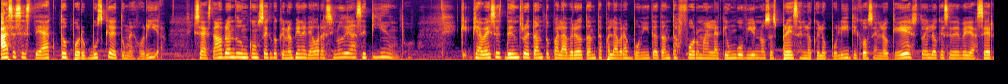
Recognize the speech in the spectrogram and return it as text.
haces este acto por búsqueda de tu mejoría. O sea, estamos hablando de un concepto que no viene de ahora, sino de hace tiempo que, a veces dentro de tanto palabreo, tantas palabras bonitas, tanta forma en la que un gobierno se expresa, en lo que los políticos, en lo que esto es lo que se debe de hacer,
